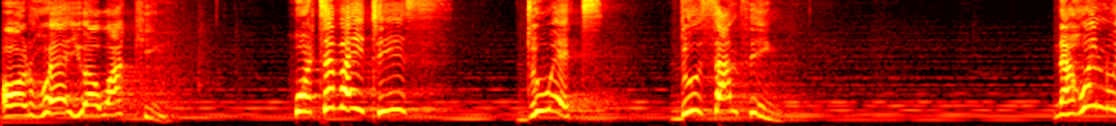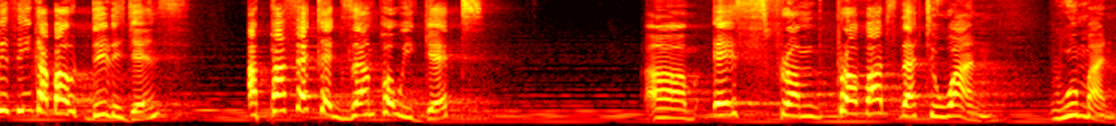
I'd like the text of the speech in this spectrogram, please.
or where you are working. Whatever it is, do it. Do something. Now, when we think about diligence, a perfect example we get um, is from Proverbs 31, woman.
